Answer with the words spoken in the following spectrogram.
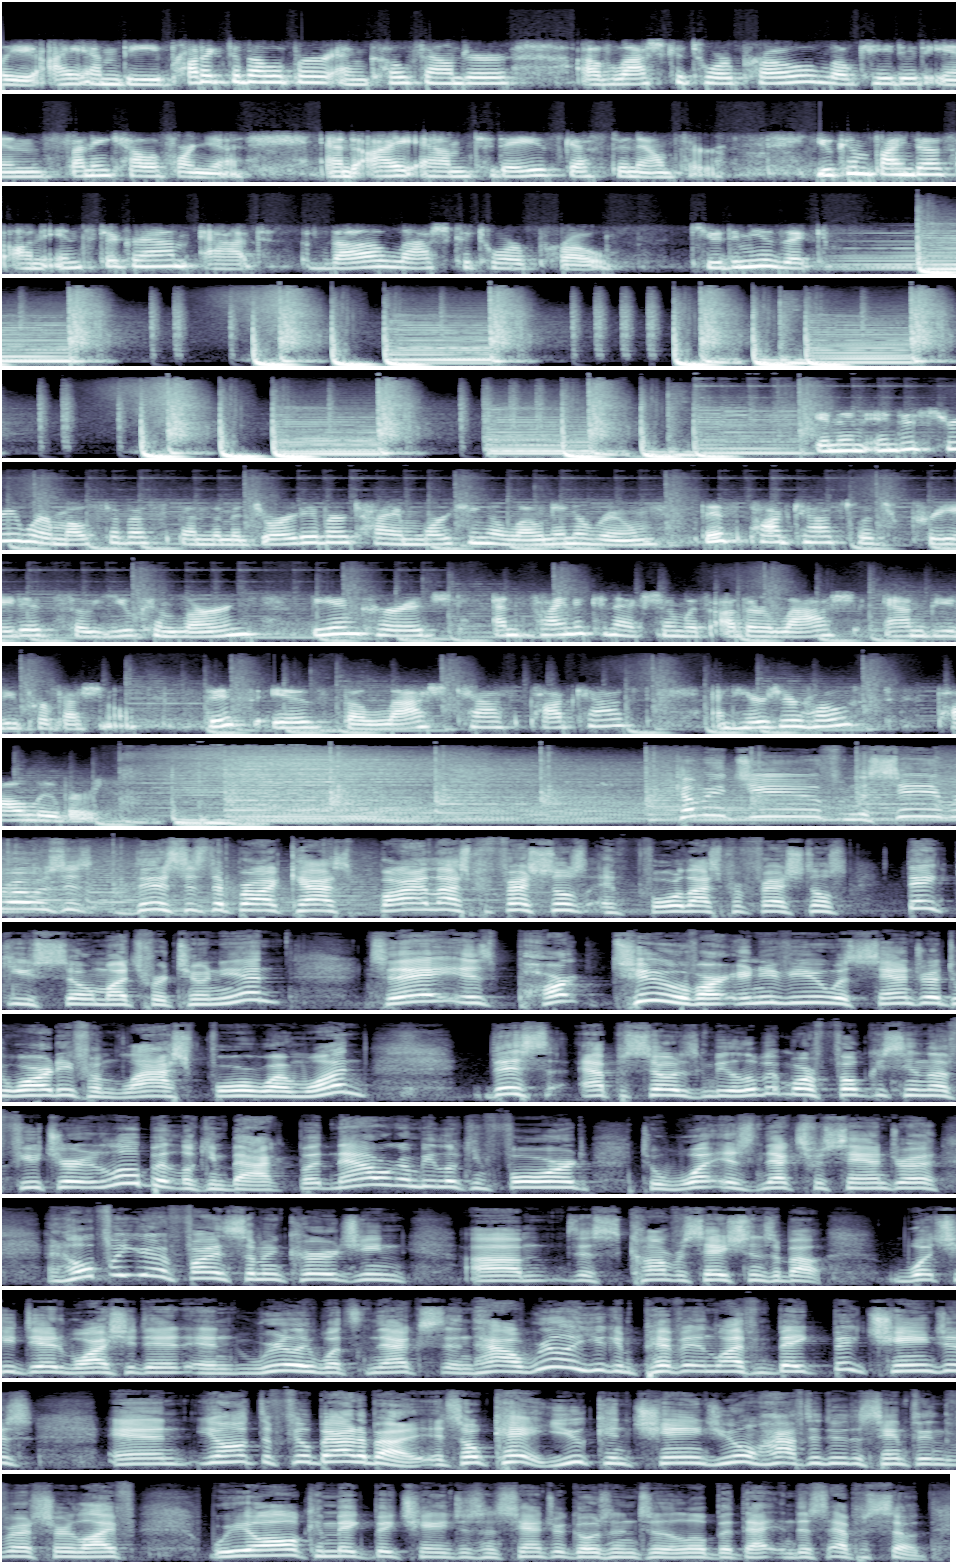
Ashley. I am the product developer and co founder of Lash Couture Pro, located in sunny California, and I am today's guest announcer. You can find us on Instagram at The Lash Couture Pro. Cue the music. In an industry where most of us spend the majority of our time working alone in a room, this podcast was created so you can learn, be encouraged, and find a connection with other lash and beauty professionals. This is the Lashcast podcast, and here's your host, Paul Lubers. Coming to you from the City of Roses, this is the broadcast by Lash Professionals and for Lash Professionals. Thank you so much for tuning in. Today is part two of our interview with Sandra Duarte from Lash 411. This episode is going to be a little bit more focusing on the future, a little bit looking back, but now we're going to be looking forward to what is next for Sandra. And hopefully, you're going to find some encouraging um, just conversations about what she did, why she did, and really what's next, and how really you can pivot in life and make big changes, and you don't have to feel bad about it. It's okay. You can change. You don't have to do the same thing the rest of your life. We all can make big changes, and Sandra goes into a little bit that in this episode.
